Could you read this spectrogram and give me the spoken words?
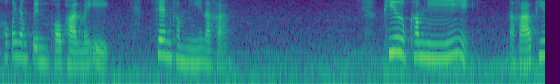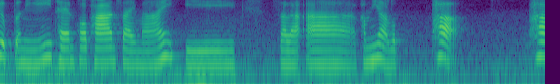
เขาก็ยังเป็นพอพานไม้เอก เช่นคำนี้นะคะพิบคำนี้นะคะพิบตัวนี้แทนพอพานใส่ไม้เอก สระอาคำนี้อ่านว่าผ้าผ้า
